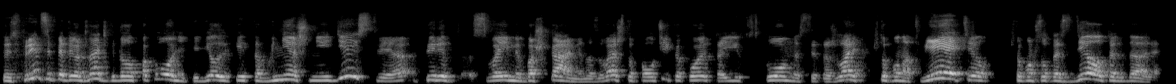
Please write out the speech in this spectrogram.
То есть, в принципе, это, как знаете, когда поклонники делали какие-то внешние действия перед своими башками, называя, чтобы получить какую-то их склонность, это желание, чтобы он ответил, чтобы он что-то сделал и так далее.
